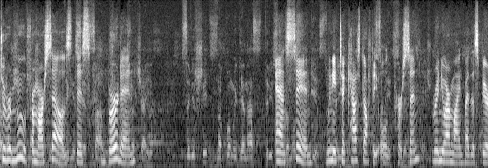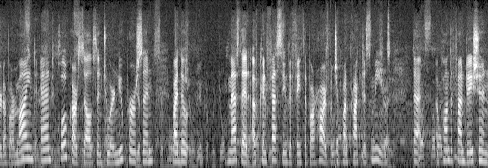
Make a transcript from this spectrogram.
To remove from ourselves this burden and sin, we need to cast off the old person, renew our mind by the spirit of our mind, and cloak ourselves into our new person by the method of confessing the faith of our heart, which upon practice means that upon the foundation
